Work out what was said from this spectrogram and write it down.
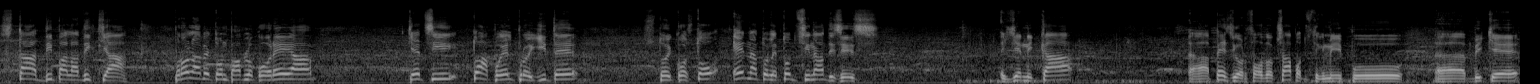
στα αντίπαλα δίκτυα. Πρόλαβε τον Παύλο Κορέα και έτσι το Αποέλ προηγείται στο 21ο λεπτό της συνάντησης. Γενικά παίζει ορθόδοξα από τη στιγμή που μπήκε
